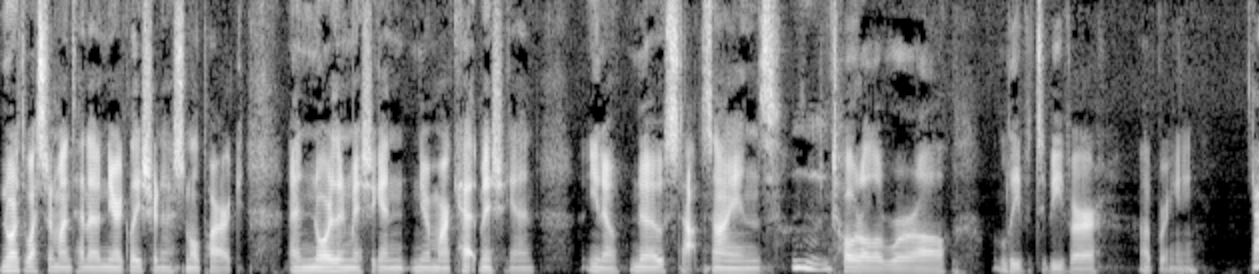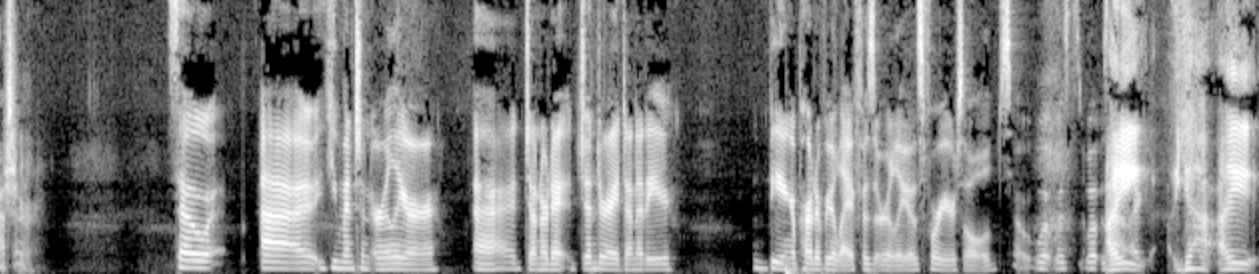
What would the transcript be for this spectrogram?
northwestern Montana near Glacier National Park and northern Michigan near Marquette, Michigan. You know, no stop signs, total rural, leave it to beaver upbringing. Gotcha. Sure. So, uh, you mentioned earlier uh, gender gender identity being a part of your life as early as four years old. So, what was what was that I like? yeah, I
